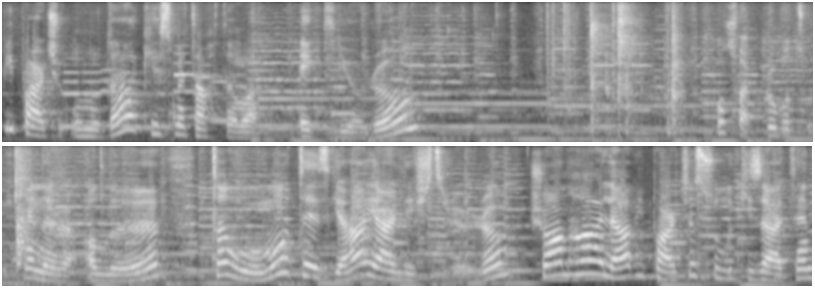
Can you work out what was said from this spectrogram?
bir parça unu da kesme tahtama ekliyorum. Mutfak robotumu kenara alıp tavuğumu tezgaha yerleştiriyorum. Şu an hala bir parça sulu ki zaten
